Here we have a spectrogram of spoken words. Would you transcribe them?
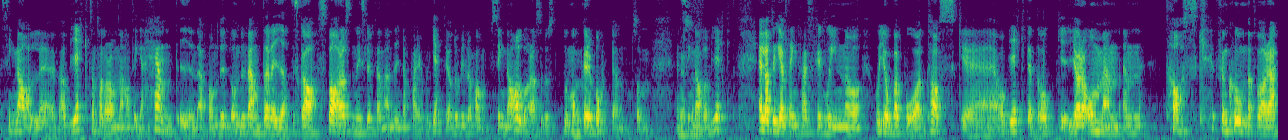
signalobjekt som talar om när någonting har hänt i den där. För om du, om du väntar dig att det ska sparas i slutändan någon Fire Forget, ja då vill du ha signal bara. Så då, då mockar du bort den som ett signalobjekt. Eller att du helt enkelt faktiskt ska gå in och, och jobba på task-objektet och göra om en, en task-funktion att vara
